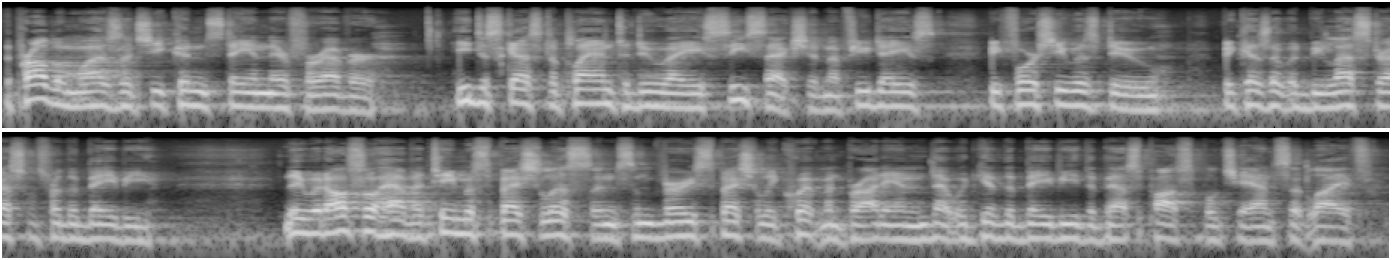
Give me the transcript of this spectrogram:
The problem was that she couldn't stay in there forever. He discussed a plan to do a C section a few days before she was due because it would be less stressful for the baby. They would also have a team of specialists and some very special equipment brought in that would give the baby the best possible chance at life.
